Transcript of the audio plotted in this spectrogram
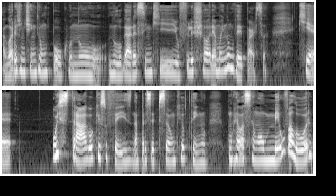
agora a gente entra um pouco no, no lugar assim que o filho chora e a mãe não vê, parça. Que é o estrago que isso fez na percepção que eu tenho com relação ao meu valor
